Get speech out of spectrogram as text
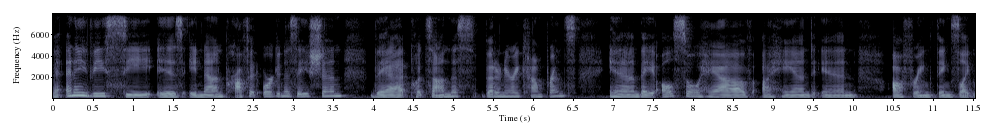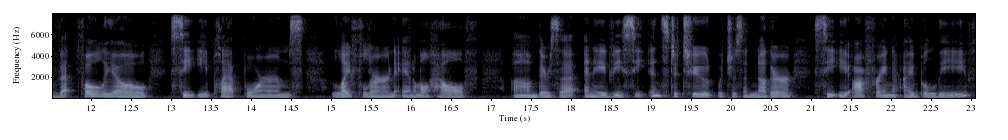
The NAVC is a nonprofit organization that puts on this veterinary conference, and they also have a hand in offering things like Vetfolio, CE platforms, LifeLearn Animal Health. Um, there's a NAVC Institute, which is another CE offering, I believe.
